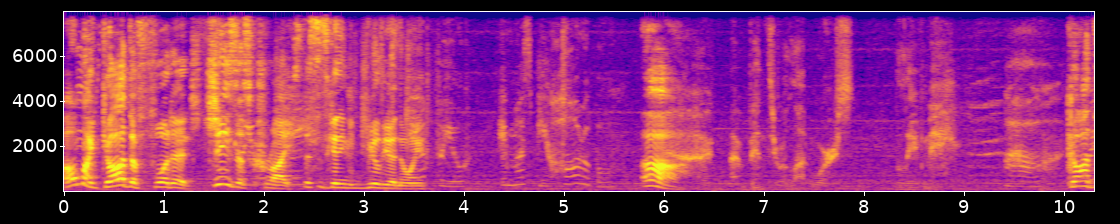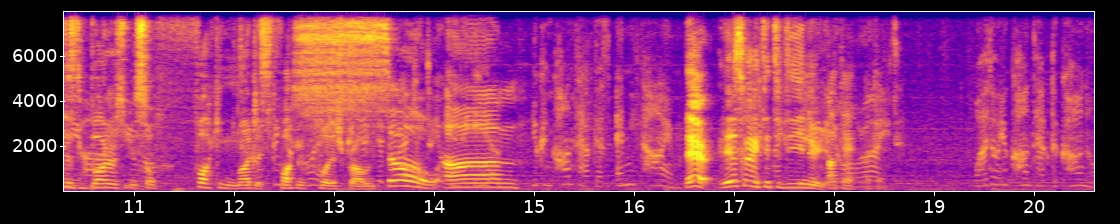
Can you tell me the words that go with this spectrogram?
Oh my god, the footage! Jesus Christ, this is getting really annoying. It must be horrible. Ah, I've been through a lot worse. Believe me. Wow. God, this really bothers me so fucking much. This Good thing the fucking college footage problem. So, connected to your um, you can contact us anytime. There, it is connected to the internet. Okay, All right. Why don't you contact the colonel?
